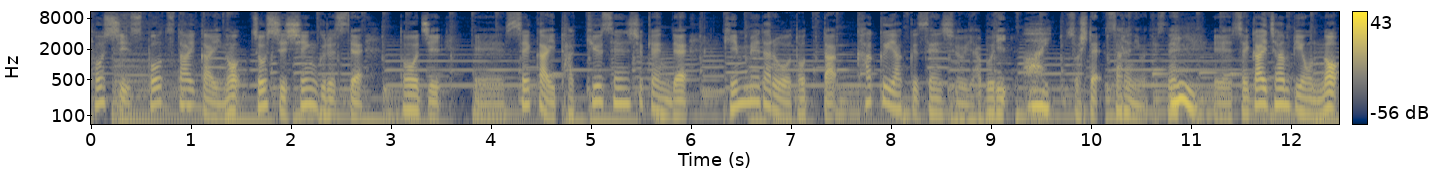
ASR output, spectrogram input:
都市スポーツ大会の女子シングルスで当時、えー、世界卓球選手権で金メダルを取った各役選手を破り、はい、そしてさらにはですね、うん、えー、世界チャンピオンの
